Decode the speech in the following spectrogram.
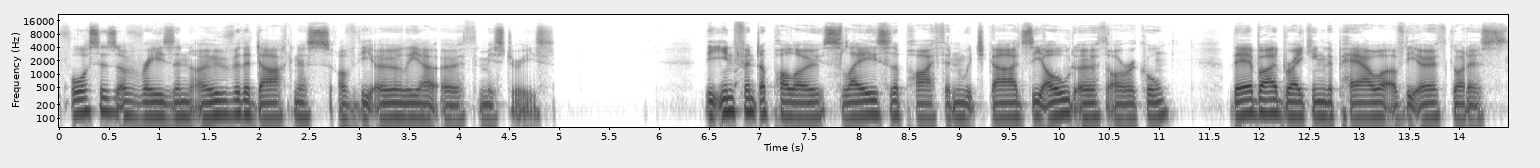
forces of reason over the darkness of the earlier earth mysteries. The infant Apollo slays the python which guards the old earth oracle. thereby breaking the power of the earth goddess.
